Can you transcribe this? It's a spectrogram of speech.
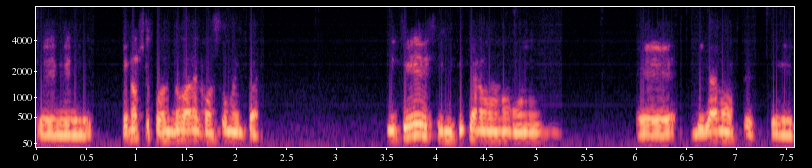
eh, que no se no van al consumo interno. Y que significan un, eh, digamos, este,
